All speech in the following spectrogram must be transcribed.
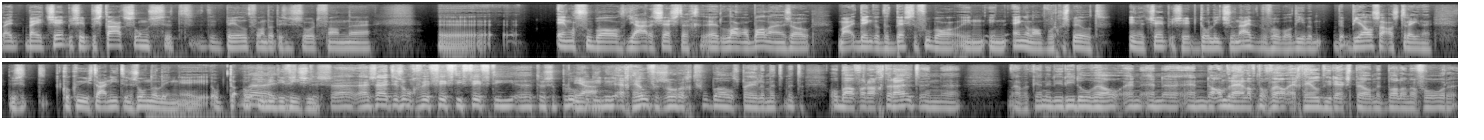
bij, bij het championship bestaat soms het, het beeld van dat is een soort van uh, uh, Engels voetbal, jaren 60, lange ballen en zo. Maar ik denk dat het beste voetbal in, in Engeland wordt gespeeld in het championship. Door Leeds United bijvoorbeeld, die hebben Bielsa als trainer. Dus het, Cocu is daar niet een zonderling eh, op de, in de divisie. Het is, het is, uh, hij zei het is ongeveer 50-50 uh, tussen ploegen ja. die nu echt heel verzorgd voetbal spelen met, met opbouw van achteruit. En uh, nou, we kennen die Riedel wel. En, en, en de andere helft nog wel echt heel direct spel met ballen naar voren.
